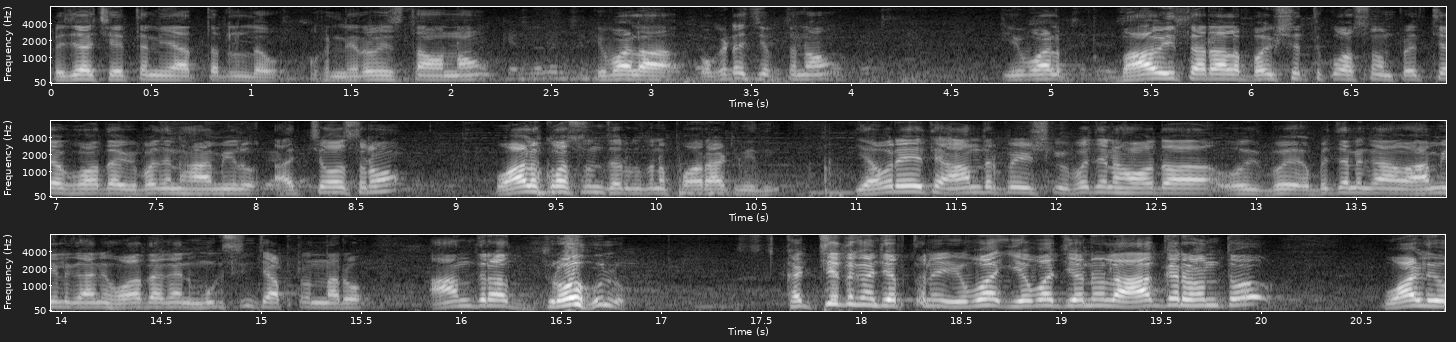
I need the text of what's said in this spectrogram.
ప్రజా చైతన్య యాత్రల్లో ఒక నిర్వహిస్తూ ఉన్నాం. ఇవాళ ఒకటే చెప్తున్నాం. ఇవాళ భావితరాల భవిష్యత్తు కోసం ప్రత్యేక హోదా విభజన హామీలు అత్యవసరం. వాళ్ళ కోసం జరుగుతున్న పోరాటం ఇది. ఎవరైతే ఆంధ్రప్రదేశ్కి విభజన హోదా విభజన హామీలు కానీ హోదా కానీ ముగిసి చెప్తున్నారో ఆంధ్ర ద్రోహులు. ఖచ్చితంగా చెప్తున్న యువ యువజనుల ఆగ్రహంతో వాళ్ళు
